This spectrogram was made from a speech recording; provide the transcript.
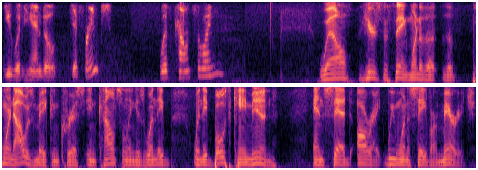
you would handle different with counseling? Well, here's the thing. One of the the point I was making, Chris, in counseling is when they when they both came in and said, "All right, we want to save our marriage."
